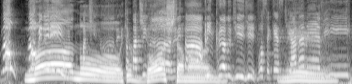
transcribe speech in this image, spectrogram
Não! Não, Mano, Patinando, ele que tá patinando, bosta, ele tá mano. brincando de, de. Você quer esquiar na neve?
